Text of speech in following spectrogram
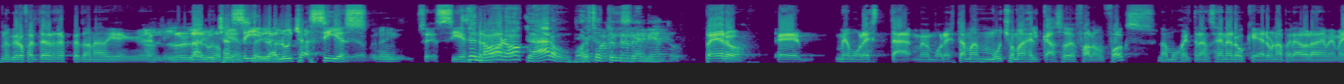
no quiero faltar el respeto a nadie. El- la, lucha sí, la lucha sí es, un- sí- sí es Sí, no, no, claro, por eso estoy diciendo. Pero eh, me molesta, me molesta más, mucho más el caso de Fallon Fox, la mujer transgénero que era una peleadora de MMA.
